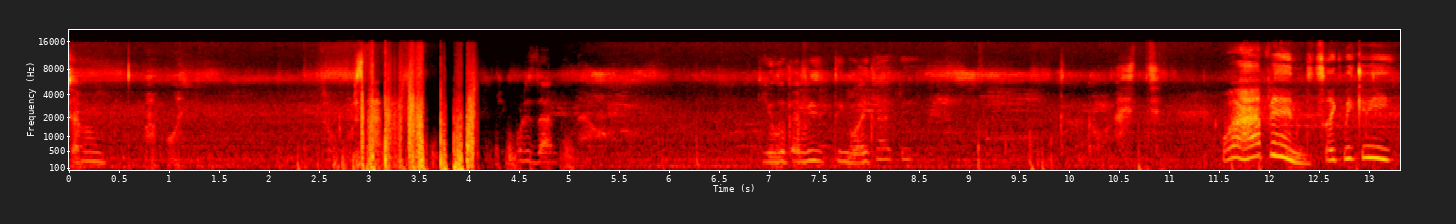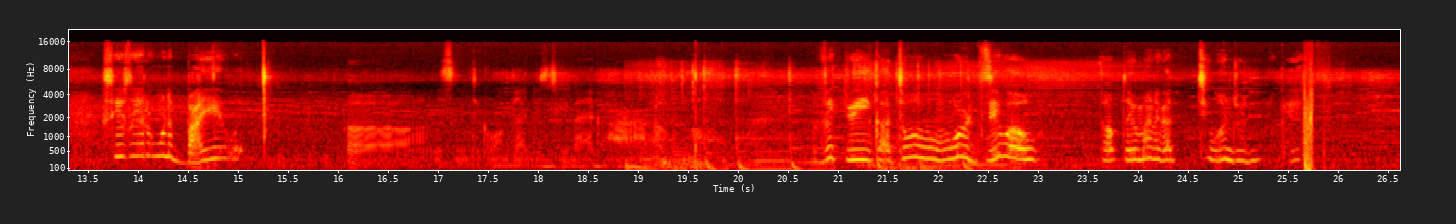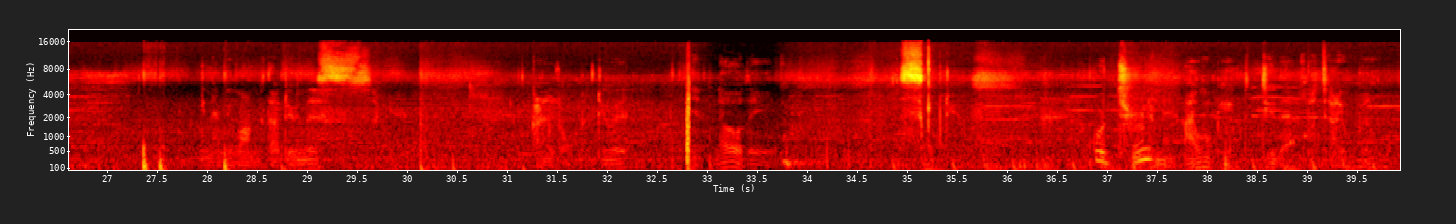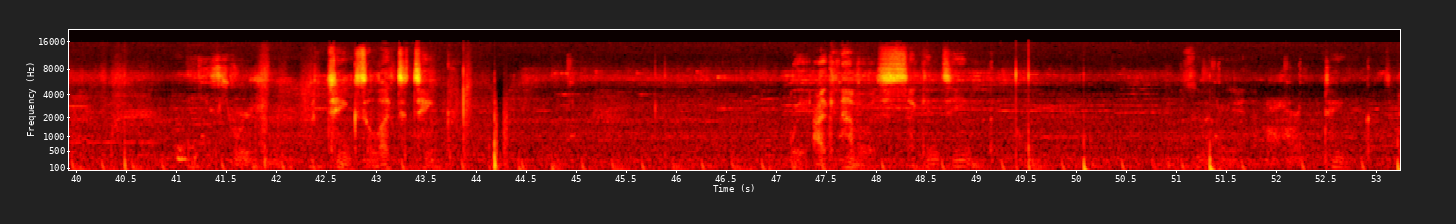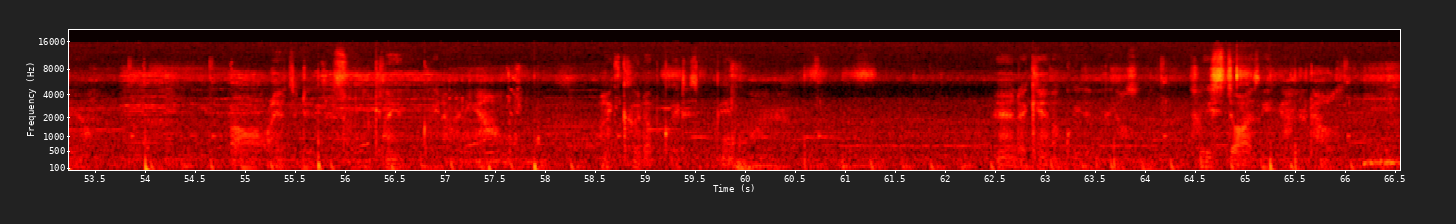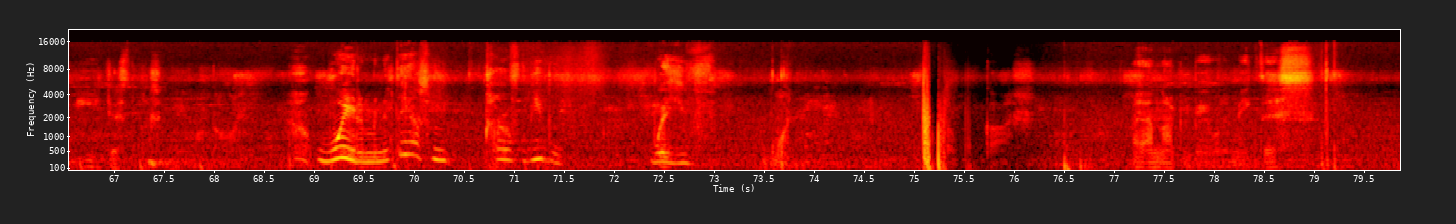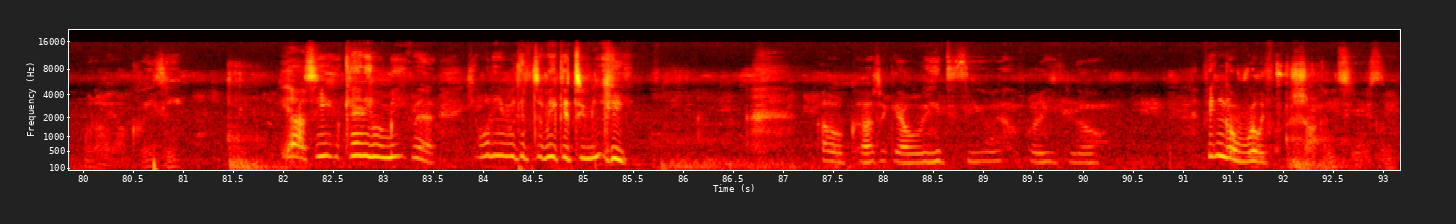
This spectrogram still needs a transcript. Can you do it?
seven. My point. So what is that? What is that now? You look everything like that. What? What happened? It's like making me. Seriously, I don't want to buy it. Uh, this is gonna take a long time to see back. Ah. Victory got total reward zero. Oh, they might have got 200. Okay. Can I move on without doing this? I kind of don't want to do it. Skipped. Or tournament. I won't be able to do that, but I will. Easy version. A tank, select a tank. Still has 800 health. He just looks way more powerful. Wait a minute, they have some powerful people. Wave one. Oh gosh. I am not gonna be able to make this. What are y'all crazy? Yeah, see, you can't even make that. You won't even get to make it to me. oh gosh, I can't wait to see how far you can go. If you can go really far, shotgun, seriously.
